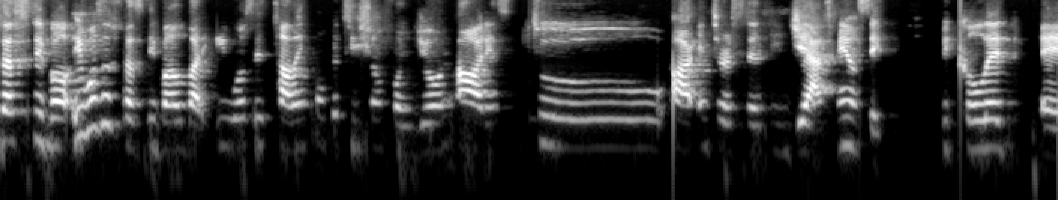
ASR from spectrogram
festival. It was a festival, but it was a talent competition for young artists who are interested in jazz music. We call it a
